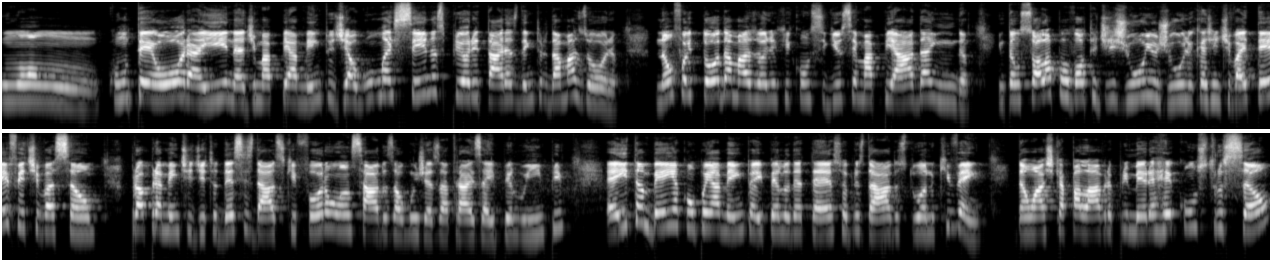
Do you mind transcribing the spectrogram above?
com um, com um teor aí, né, de mapeamento de algumas cenas prioritárias dentro da Amazônia. Não foi toda a Amazônia que conseguiu ser mapeada ainda. Então, só lá por volta de junho, julho, que a gente vai ter efetivação propriamente dito desses dados que foram lançados alguns dias atrás aí pelo INPE, é, e também acompanhamento aí pelo DTE sobre os dados do ano que vem. Então, acho que a palavra primeiro é reconstrução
